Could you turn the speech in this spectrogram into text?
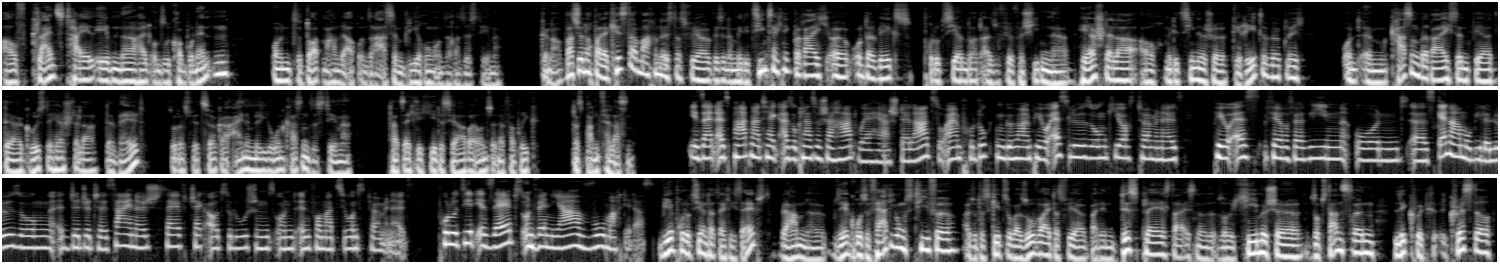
auf Kleinstteilebene halt unsere Komponenten und dort machen wir auch unsere Assemblierung unserer Systeme. Genau. Was wir noch bei der Kista machen, ist, dass wir, wir sind im Medizintechnikbereich äh, unterwegs, produzieren dort also für verschiedene Hersteller auch medizinische Geräte wirklich. Und im Kassenbereich sind wir der größte Hersteller der Welt, sodass wir circa eine Million Kassensysteme tatsächlich jedes Jahr bei uns in der Fabrik das Band verlassen. Ihr seid als Partnertech also klassischer Hardware-Hersteller. Zu euren Produkten gehören POS-Lösungen, Kiosk-Terminals, POS, Peripherien und äh, Scanner, mobile Lösungen, Digital Signage, Self-Checkout Solutions und Informationsterminals. Produziert ihr selbst und wenn ja, wo macht ihr das? Wir produzieren tatsächlich selbst. Wir haben eine sehr große Fertigungstiefe. Also das geht sogar so weit, dass wir bei den Displays, da ist eine so chemische Substanz drin, Liquid Crystal.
